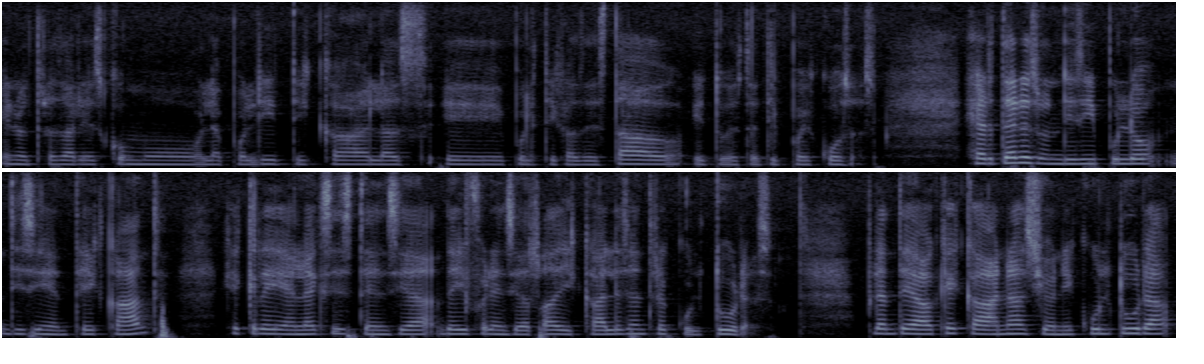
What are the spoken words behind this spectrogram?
en otras áreas como la política, las eh, políticas de Estado y todo este tipo de cosas. Herder es un discípulo disidente de Kant que creía en la existencia de diferencias radicales entre culturas. Planteaba que cada nación y cultura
